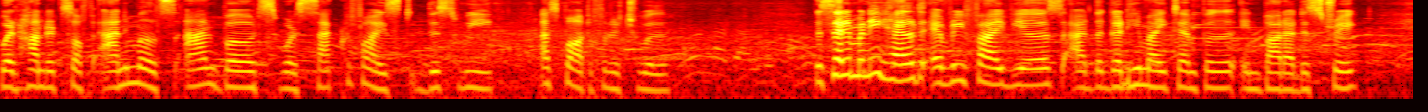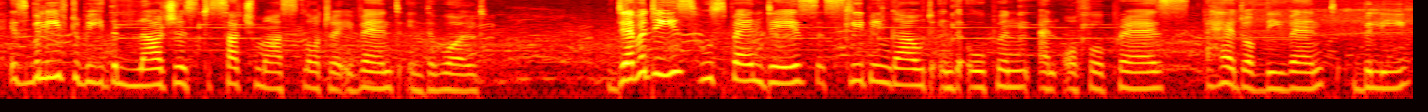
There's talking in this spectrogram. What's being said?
where hundreds of animals and birds were sacrificed this week as part of a ritual. The ceremony, held every five years at the Gadhimai temple in Bara district, is believed to be the largest such mass slaughter event in the world. Devotees who spend days sleeping out in the open and offer prayers ahead of the event believe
